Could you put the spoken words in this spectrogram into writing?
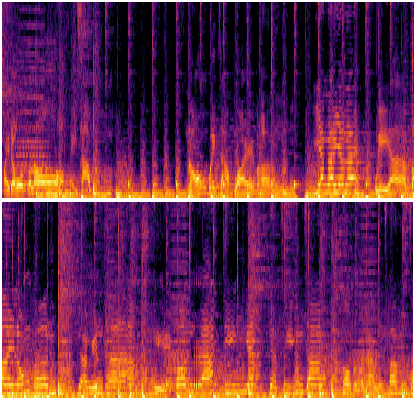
ไปโดนเขาลอก จับไว้มั่งยังไงยังไงวิ่าไปหลงเพลินเก็บเงินทางที่คนรักจริงแงกับทิ้งจังต้องมานั่งทำใจ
